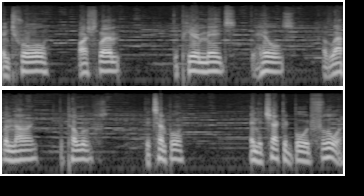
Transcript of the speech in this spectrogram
and troll Ashram, the pyramids, the hills of Lebanon, the pillars, the temple, and the checkered board floor,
